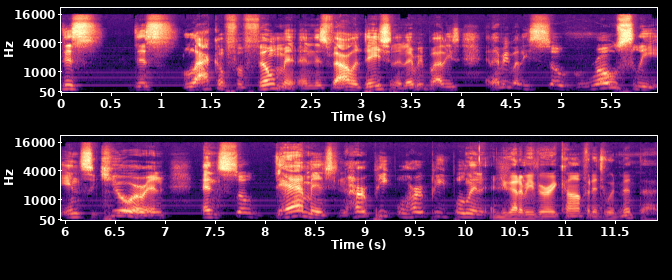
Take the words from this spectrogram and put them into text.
this this lack of fulfillment and this validation that everybody's and everybody's so grossly insecure and and so damaged and hurt people hurt people and And you got to be very confident to admit that.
